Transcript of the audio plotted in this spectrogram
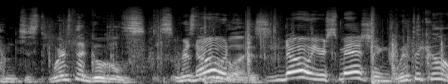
I'm just. Where's the Googles? Where's the No, Google eyes? no, you're smashing. Where'd they go?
